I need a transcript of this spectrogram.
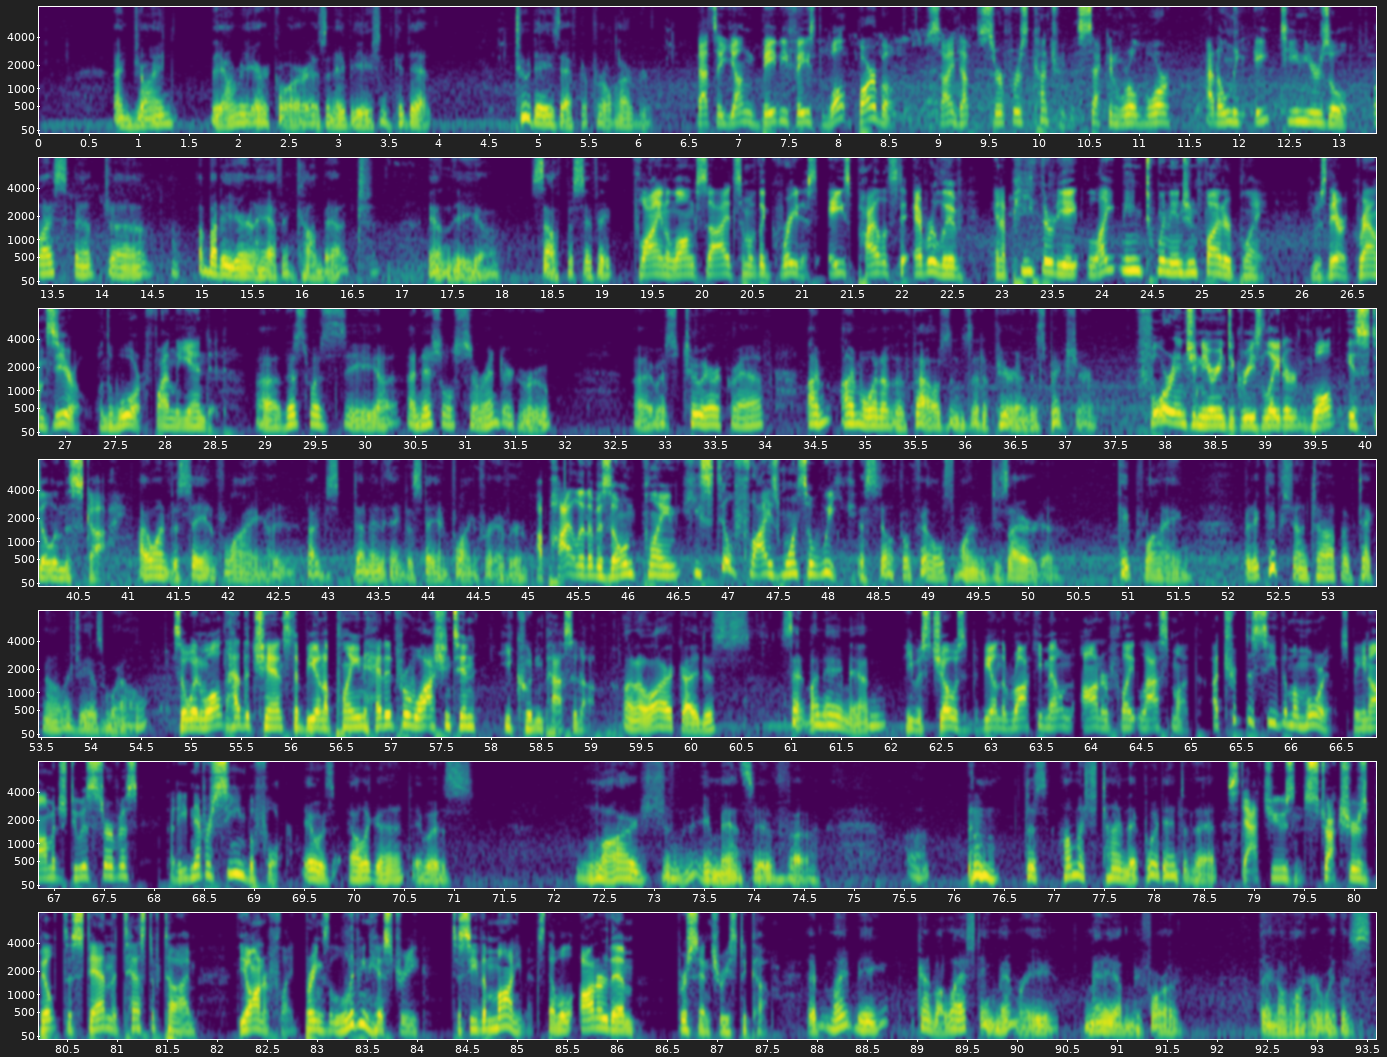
and joined the Army Air Corps as an aviation cadet two days after Pearl Harbor. That's a young baby faced Walt Barbor, signed up to serve for his country in the Second World War at only 18 years old. Well, I spent uh, about a year and a half in combat in the uh, South Pacific. Flying alongside some of the greatest ace pilots to ever live in a P 38 Lightning twin engine fighter plane. He was there at ground zero when the war finally ended. Uh, this was the uh, initial surrender group. Uh, it was two aircraft. I'm, I'm one of the thousands that appear in this picture. Four engineering degrees later, Walt is still in the sky. I wanted to stay in flying. I, I just done anything to stay in flying forever. A pilot of his own plane, he still flies once a week. It still fulfills one desire to keep flying, but it keeps you on top of technology as well. So when Walt had the chance to be on a plane headed for Washington, he couldn't pass it up. On a lark, I just sent my name in. He was chosen to be on the Rocky Mountain Honor Flight last month, a trip to see the memorials, paying homage to his service that he'd never seen before. It was elegant, it was large and immense. Uh, uh, just how much time they put into that. Statues and structures built to stand the test of time, the Honor Flight brings living history to see the monuments that will honor them for centuries to come. It might be kind of a lasting memory many of them before they're no longer with us.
